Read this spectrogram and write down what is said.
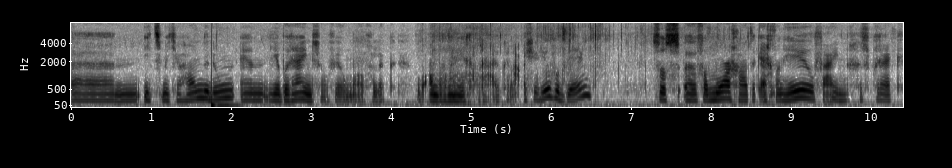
um, iets met je handen doen en je brein zoveel mogelijk op een andere manier gebruiken. Nou, als je heel veel denkt, zoals uh, vanmorgen had ik echt een heel fijn gesprek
